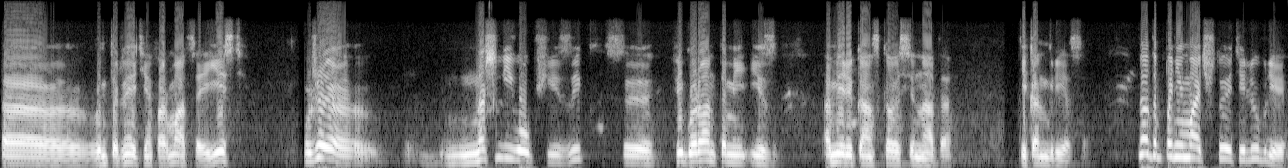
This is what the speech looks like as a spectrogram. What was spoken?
э, в интернете информация есть, уже нашли общий язык с фигурантами из американского Сената и Конгресса. Надо понимать, что эти люди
